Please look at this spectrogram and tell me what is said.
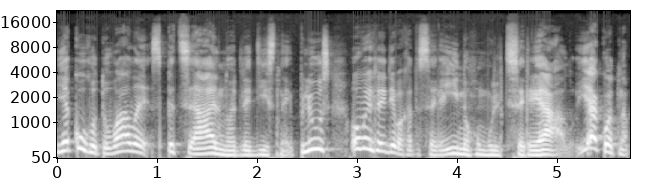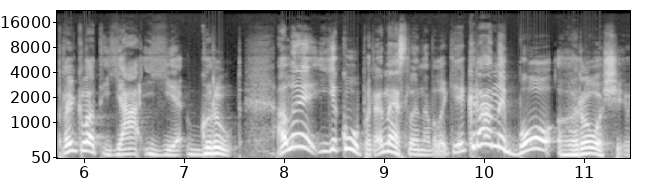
яку готували спеціально для Disney Plus у вигляді багатосерійного мультсеріалу, як, от, наприклад, Я є Грут, але яку перенесли на великі екрани, бо гроші.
